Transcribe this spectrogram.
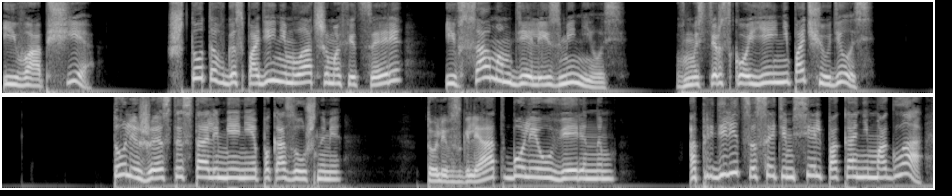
И вообще, что-то в господине младшем офицере и в самом деле изменилось. В мастерской ей не почудилось. То ли жесты стали менее показушными, то ли взгляд более уверенным. Определиться с этим Сель пока не могла —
